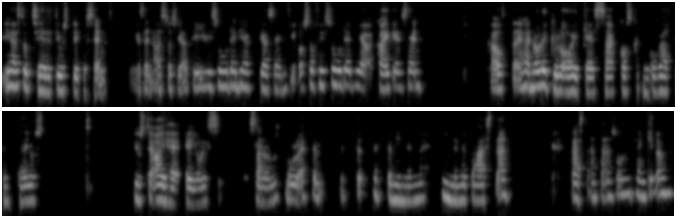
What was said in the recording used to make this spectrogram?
ihastut siihen, että just niinku sen, sen assosiatiivisuuden ja, ja sen filosofisuuden ja kaiken sen kautta. Ja hän oli kyllä oikeassa, koska niin kuin välttämättä just, just se aihe ei olisi sanonut mulle, että, että, että minne, me, minne me päästään, päästään tämän sun henkilön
